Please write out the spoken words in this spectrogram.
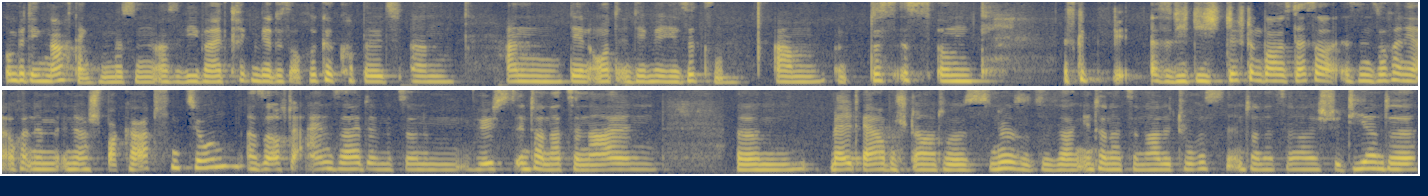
unbedingt nachdenken müssen. Also wie weit kriegen wir das auch rückgekoppelt ähm, an den Ort, in dem wir hier sitzen? Ähm, das ist, ähm, es gibt, also die, die Stiftung Bauhaus Dessau ist insofern ja auch in, einem, in einer Spagatfunktion. Also auf der einen Seite mit so einem höchst internationalen ähm, Welterbestatus, ne, sozusagen internationale Touristen, internationale Studierende,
